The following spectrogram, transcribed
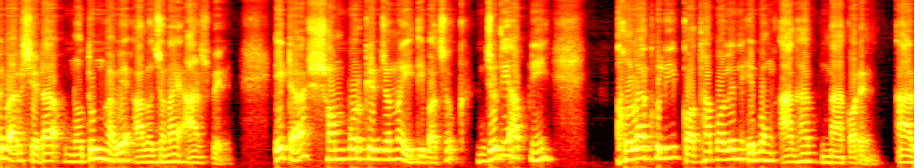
এবার সেটা নতুনভাবে আলোচনায় আসবে। এটা সম্পর্কের জন্য ইতিবাচক। যদি আপনি খোলাখুলি কথা বলেন এবং আঘাত না করেন। আর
